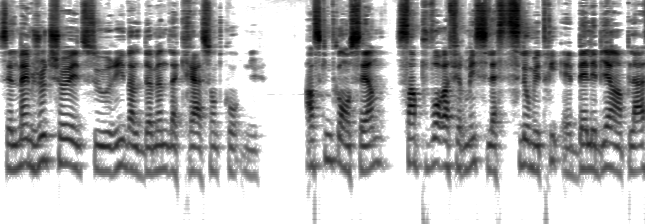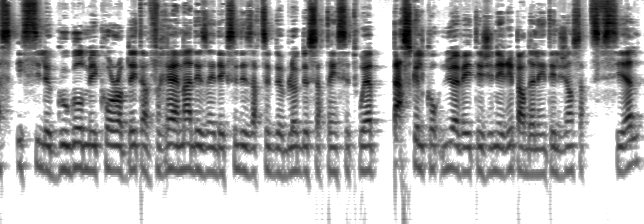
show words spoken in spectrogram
C'est le même jeu de chat et de souris dans le domaine de la création de contenu. En ce qui me concerne, sans pouvoir affirmer si la stylométrie est bel et bien en place et si le Google Make Core Update a vraiment désindexé des articles de blog de certains sites web parce que le contenu avait été généré par de l'intelligence artificielle,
